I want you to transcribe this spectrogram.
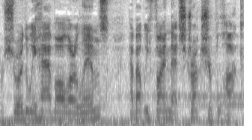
We're sure that we have all our limbs? How about we find that structure block?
